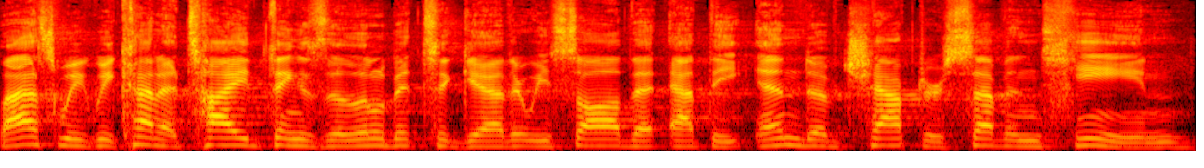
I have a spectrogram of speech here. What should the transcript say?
Last week, we kind of tied things a little bit together. We saw that at the end of chapter 17,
